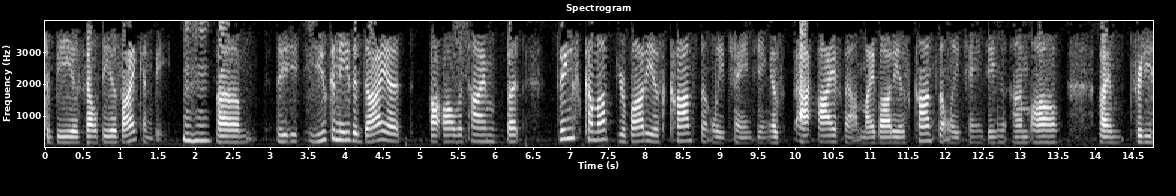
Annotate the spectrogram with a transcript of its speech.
to be as healthy as I can be. Mm-hmm. Um, you can eat a diet uh, all the time, but things come up. Your body is constantly changing. As I, I found, my body is constantly changing. I'm all, I'm pretty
